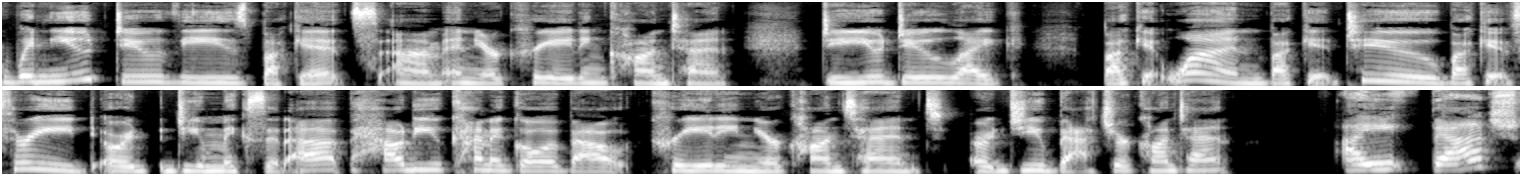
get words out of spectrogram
when you do these buckets um, and you're creating content, do you do like bucket one, bucket two, bucket three, or do you mix it up? How do you kind of go about creating your content or do you batch your content? I batch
